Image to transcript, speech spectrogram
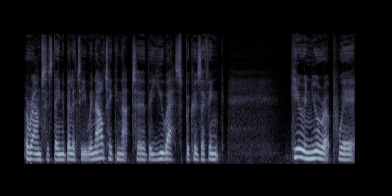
around sustainability. We're now taking that to the US because I think here in Europe we're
